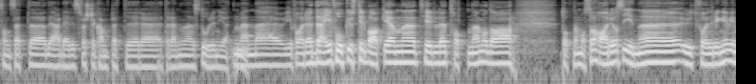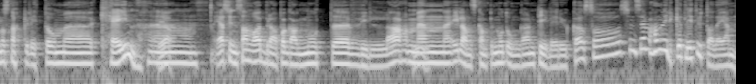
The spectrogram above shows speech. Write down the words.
sånn sett uh, det er deres første kamp etter, etter den store nyheten. Mm. Men uh, vi får dreie fokus tilbake igjen til Tottenham, og da ja. Tottenham også har jo sine utfordringer. Vi må snakke litt om uh, Kane. Ja. Eh, jeg syns han var bra på gang mot uh, Villa, men i landskampen mot Ungarn tidligere i uka så syns jeg han virket litt ute av det igjen.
